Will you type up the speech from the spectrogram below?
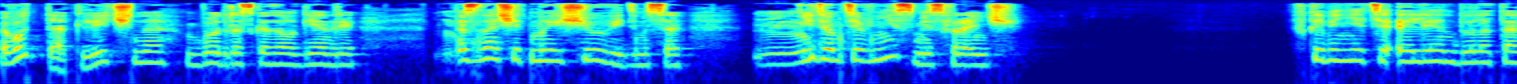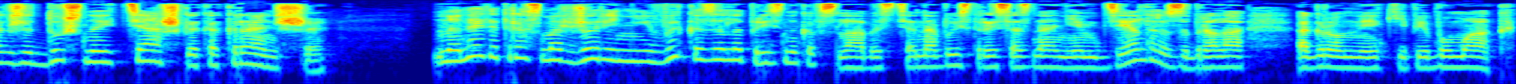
«Вот и отлично», — бодро сказал Генри. «Значит, мы еще увидимся. Идемте вниз, мисс Френч». В кабинете Элен было так же душно и тяжко, как раньше. Но на этот раз Марджори не выказала признаков слабости. Она быстро и сознанием дела разобрала огромные кипи бумаг.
